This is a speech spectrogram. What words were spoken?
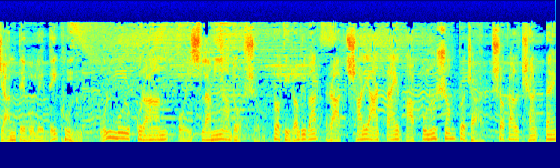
জানতে হলে দেখুন উলমুল কোরআন ও ইসলামী আদর্শ। প্রতি রবিবার রাত সাড়ে আটটায় বা পুনঃ সম্প্রচার। সকাল সাতটায়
